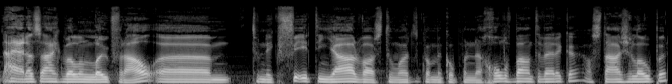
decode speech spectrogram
Nou ja, dat is eigenlijk wel een leuk verhaal. Ehm, toen ik 14 jaar was, toen wa- kwam ik op een eh, golfbaan te werken als stageloper.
